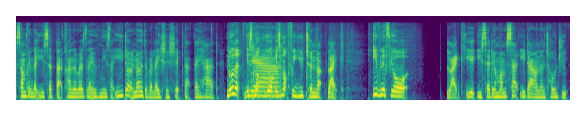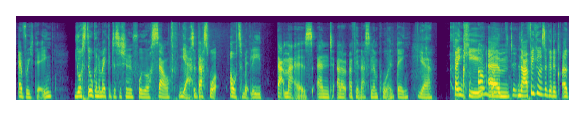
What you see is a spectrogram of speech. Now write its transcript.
something that you said that kind of resonated with me is that you don't know the relationship that they had. Nor that it's not your it's not for you to know like even if you're like you, you said your mum sat you down and told you everything, you're still gonna make a decision for yourself. Yeah. So that's what ultimately that matters and, and I, I think that's an important thing. Yeah. Thank you. Oh, no, Um, no, I think it was a good, a,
